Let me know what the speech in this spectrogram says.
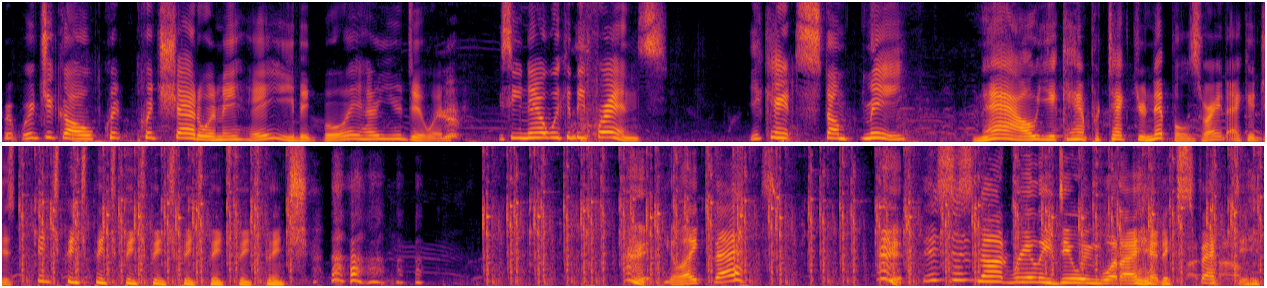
Where, would you go? Quit, quit shadowing me. Hey, big boy, how you doing? You see, now we can be friends. You can't stump me. Now you can't protect your nipples, right? I could just pinch, pinch, pinch, pinch, pinch, pinch, pinch, pinch, pinch. you like that? This is not really doing what I had expected.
